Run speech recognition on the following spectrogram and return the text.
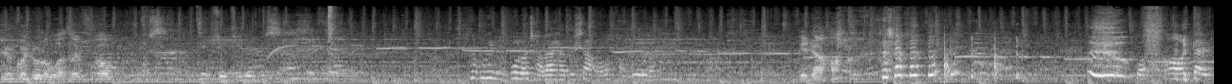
因为关注了我，所以不靠谱。这绝绝对不是。为什么菠萝炒蛋还不上？我好饿啊！别站好。我好好带走。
